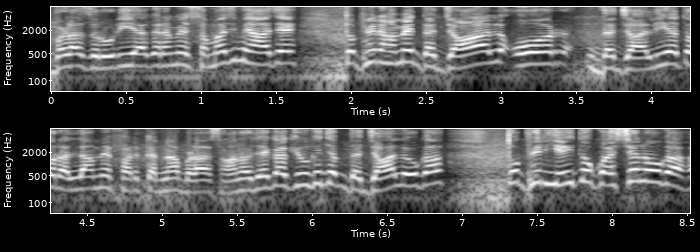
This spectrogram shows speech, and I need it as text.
बड़ा ज़रूरी है। अगर हमें समझ में आ जाए तो फिर हमें दजाल और दजालियत और अल्लाह में फ़र्क करना बड़ा आसान हो जाएगा, क्योंकि जब दजाल होगा तो फिर यही तो क्वेश्चन होगा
